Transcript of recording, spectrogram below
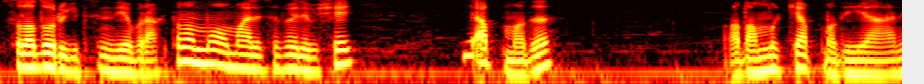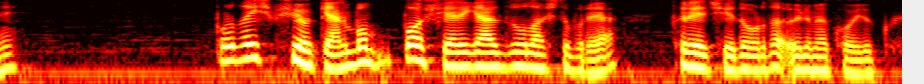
sola doğru gitsin diye bıraktım ama o maalesef öyle bir şey yapmadı. Adamlık yapmadı yani. Burada hiçbir şey yok yani. Bo- boş yere geldi dolaştı buraya. Kraliçeyi de orada ölüme koyduk.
